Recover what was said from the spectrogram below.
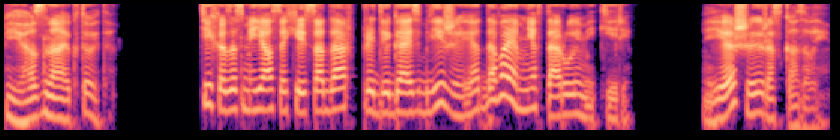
«Я знаю, кто это». Тихо засмеялся Хельсадар, придвигаясь ближе и отдавая мне вторую Микири. Ешь и рассказывай.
